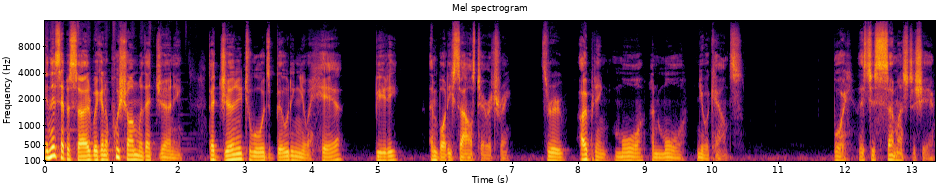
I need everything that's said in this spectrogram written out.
In this episode, we're going to push on with that journey, that journey towards building your hair, beauty, and body sales territory through opening more and more new accounts. Boy, there's just so much to share.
